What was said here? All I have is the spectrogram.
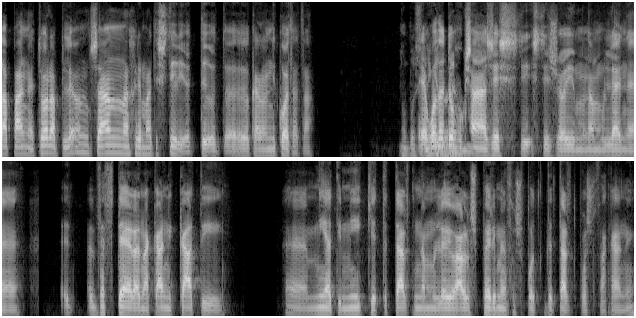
Τα πάνε τώρα πλέον σαν χρηματιστήριο, τι- ε, κανονικότατα. Όπως είναι Εγώ και δεν το έχω ρεύμα. ξαναζήσει στη, στη ζωή μου να μου λένε ε, Δευτέρα να κάνει κάτι ε, μία τιμή και Τετάρτη να μου λέει ο άλλος περίμενε θα σου πω την Τετάρτη πώς το θα κάνει.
